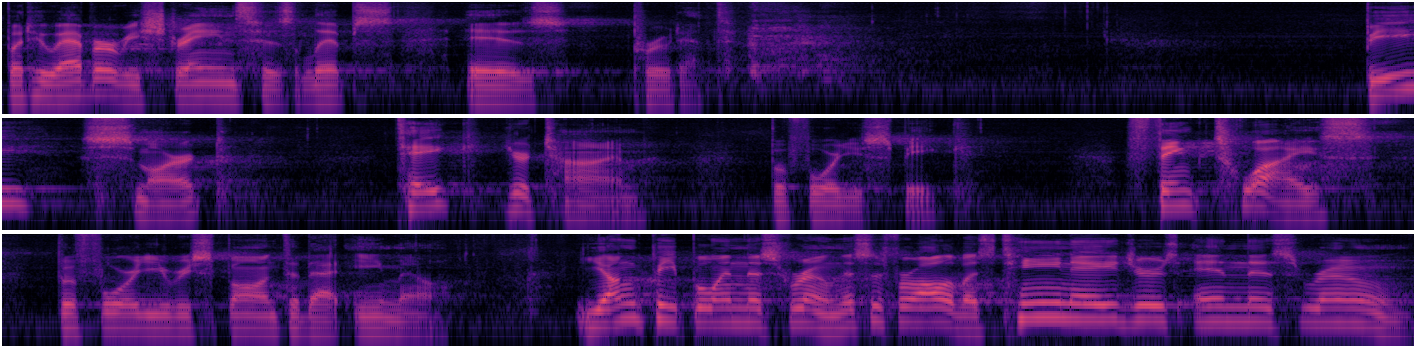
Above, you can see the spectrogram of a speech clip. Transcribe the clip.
But whoever restrains his lips is prudent. Be smart. Take your time before you speak. Think twice before you respond to that email. Young people in this room, this is for all of us, teenagers in this room,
